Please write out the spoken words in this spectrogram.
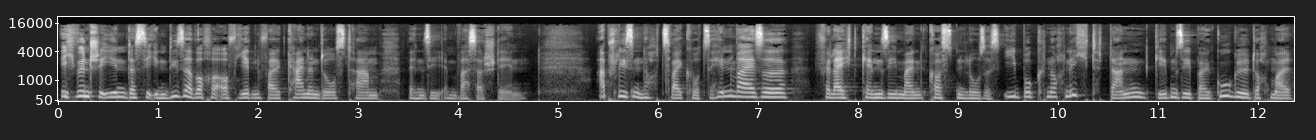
Ich wünsche Ihnen, dass Sie in dieser Woche auf jeden Fall keinen Durst haben, wenn Sie im Wasser stehen. Abschließend noch zwei kurze Hinweise. Vielleicht kennen Sie mein kostenloses E-Book noch nicht. Dann geben Sie bei Google doch mal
